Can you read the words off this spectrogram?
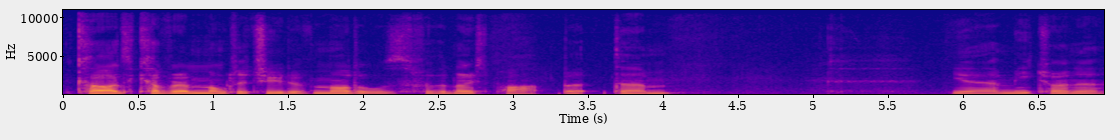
The cards cover a multitude of models for the most part, but um, yeah, me trying to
